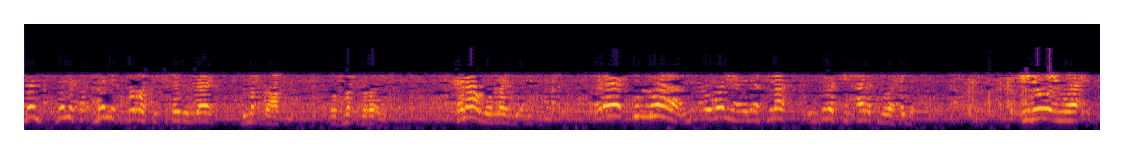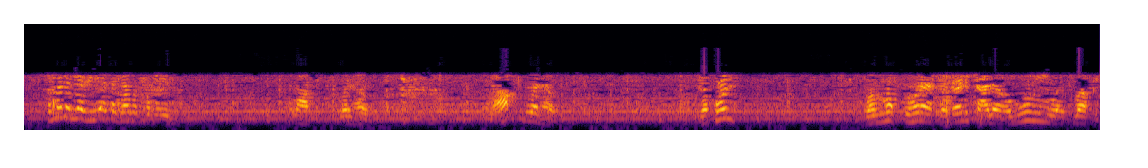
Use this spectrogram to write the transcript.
من من من يتصرف في كتاب الله بمحض عقله وبمحض رأيه؟ كلام والله بأنتم الآيات كلها من أولها إلى آخرها انزلت في حالة واحدة. في نوع واحد. فمن الذي يأتى بهذا التبعيض العقل والهوى. العقل والهوى. يقول والنص هنا كذلك على عمومه وإطلاقه.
